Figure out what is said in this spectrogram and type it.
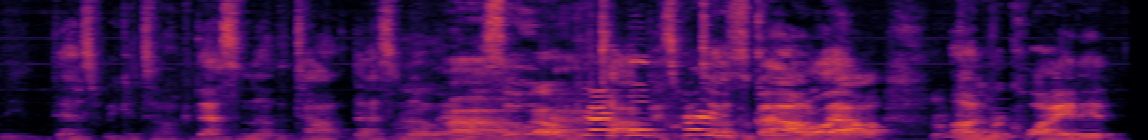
we- that's we can talk. That's another top. That's another Oh, episode. Oh, okay. of well, topics we talk about God. about unrequited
